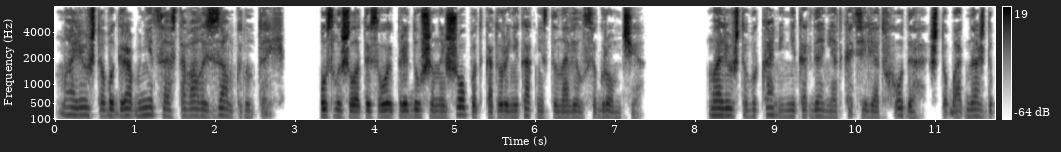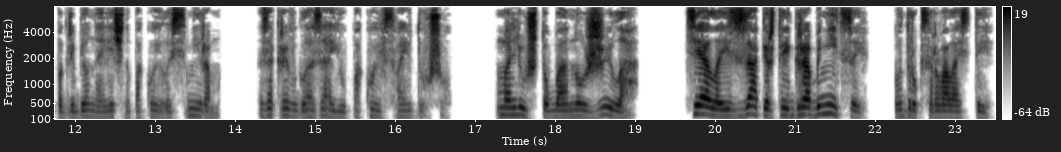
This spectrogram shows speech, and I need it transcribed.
Молю, чтобы гробница оставалась замкнутой. Услышала ты свой придушенный шепот, который никак не становился громче. Молю, чтобы камень никогда не откатили от входа, чтобы однажды погребенная вечно покоилась с миром, закрыв глаза и упокоив свою душу. Молю, чтобы оно жило, Тело из запертой гробницы, вдруг сорвалась ты.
